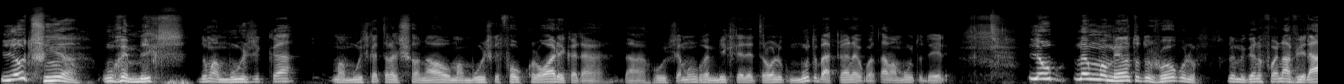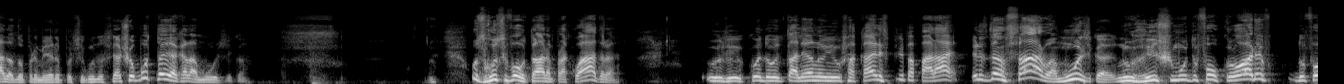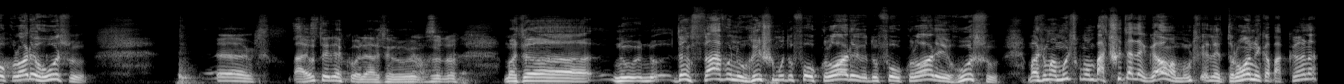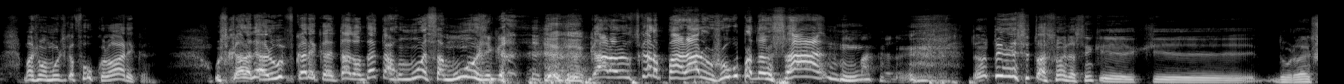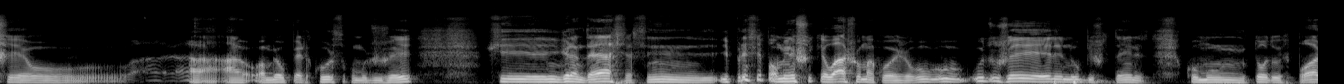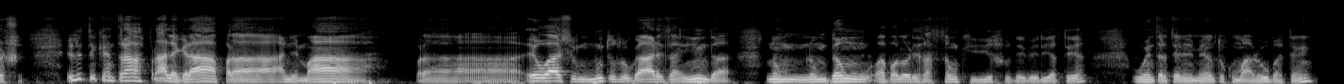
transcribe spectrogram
E eu tinha um remix de uma música, uma música tradicional, uma música folclórica da, da Rússia, um remix eletrônico muito bacana, eu gostava muito dele. E eu, num momento do jogo, se não me engano foi na virada do primeiro para o segundo set, eu botei aquela música. Os russos voltaram para a quadra quando o italiano e o Sakai eles pediram para parar, eles dançaram a música no ritmo do folclore, do folclore russo. É, ah, eu teria que olhar, assim, Nossa, mas uh, no, no, dançavam no ritmo do folclore, do folclore russo, mas uma música, uma batida legal, uma música eletrônica bacana, mas uma música folclórica. Os caras da Aruba ficaram encantados. Onde é que tu arrumou essa música? cara, os caras pararam o jogo para dançar. Bacana. Então tem situações assim que, que durante o, a, a, o meu percurso como DJ que engrandece, assim, e principalmente que eu acho uma coisa, o, o, o DJ, ele no beach tênis, como em todo esporte, ele tem que entrar para alegrar, para animar, para eu acho que muitos lugares ainda não, não dão a valorização que isso deveria ter o entretenimento como Aruba tem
